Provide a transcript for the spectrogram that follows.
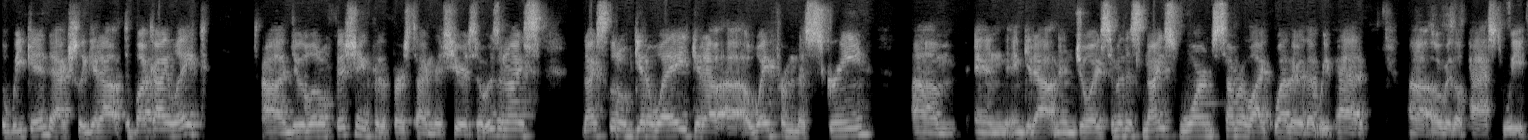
the weekend to actually get out to Buckeye Lake uh, and do a little fishing for the first time this year. So it was a nice, nice little getaway, get out, away from the screen um, and, and get out and enjoy some of this nice, warm, summer-like weather that we've had uh, over the past week.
